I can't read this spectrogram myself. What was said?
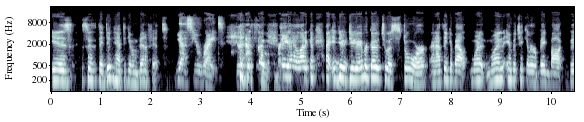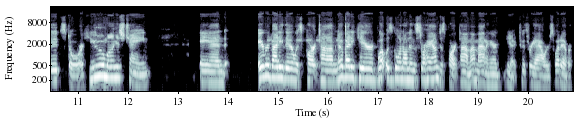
is so that they didn't have to give them benefits. Yes, you're right. You're so, right. so you had a lot of. uh, Do, do you ever go to a store? And I think about one one in particular, big box, big store, humongous chain, and everybody there was part time. Nobody cared what was going on in the store. Hey, I'm just part time. I'm out of here in you know two or three hours, whatever.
